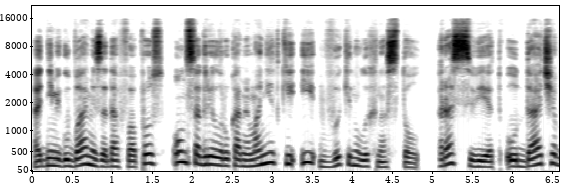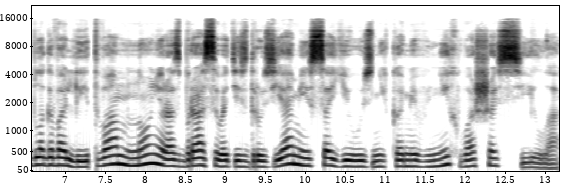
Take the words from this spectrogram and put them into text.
Одними губами задав вопрос, он согрел руками монетки и выкинул их на стол. «Рассвет, удача благоволит вам, но не разбрасывайтесь друзьями и союзниками, в них ваша сила.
